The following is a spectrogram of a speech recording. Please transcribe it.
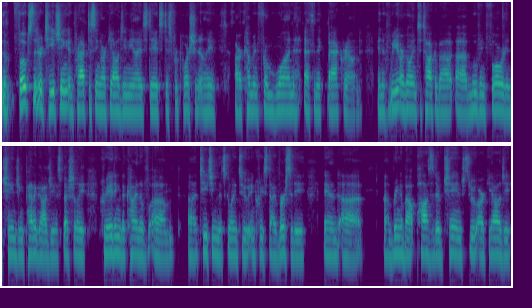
the folks that are teaching and practicing archaeology in the United States disproportionately are coming from one ethnic background. And if we are going to talk about uh, moving forward and changing pedagogy, especially creating the kind of um, uh, teaching that's going to increase diversity and uh, uh bring about positive change through archaeology,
